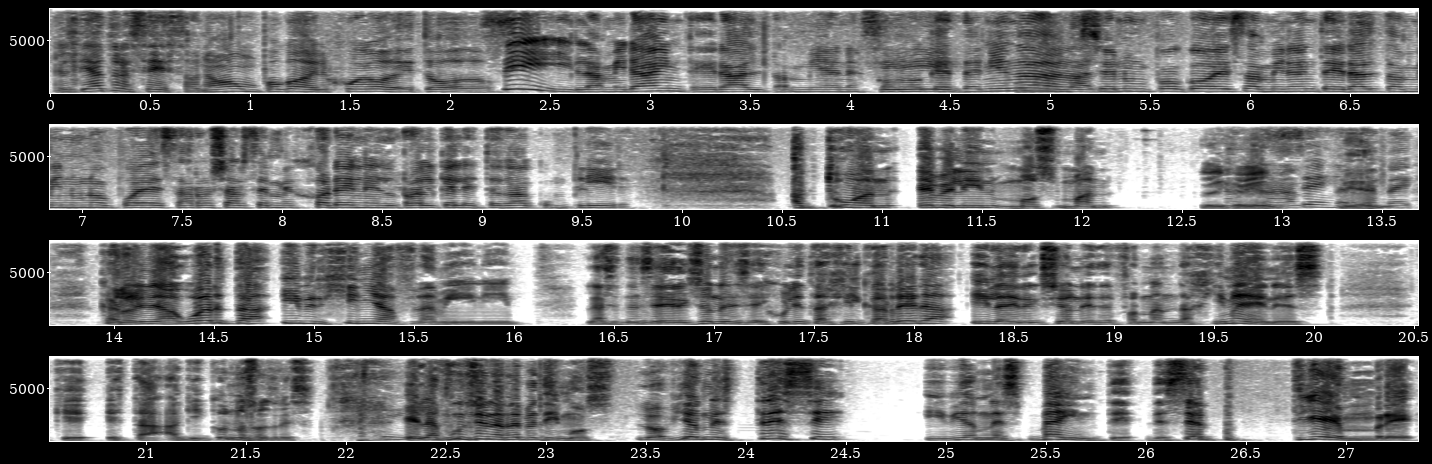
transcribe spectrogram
El teatro es eso, ¿no? Un poco del juego de todo. Sí, la mirada integral también. Es Sí, como que teniendo la noción un poco de esa mirada integral, también uno puede desarrollarse mejor en el rol que le toca cumplir. Actúan Evelyn Mossman. ¿Lo dije bien? Sí. Bien. Perfecto. Carolina Huerta y Virginia Flamini. La asistencia de dirección es de Julieta Gil Carrera y la dirección es de Fernanda Jiménez, que está aquí con nosotros. En las funciones repetimos, los viernes 13 y viernes 20 de septiembre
